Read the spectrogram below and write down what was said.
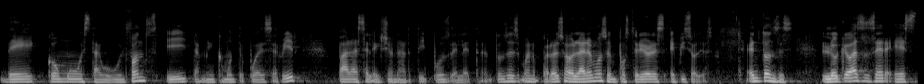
de cómo está Google Fonts y también cómo te puede servir para seleccionar tipos de letra. Entonces, bueno, pero eso hablaremos en posteriores episodios. Entonces, lo que vas a hacer es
